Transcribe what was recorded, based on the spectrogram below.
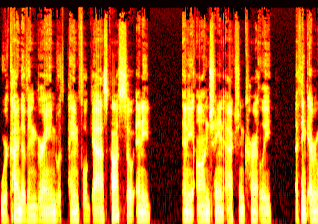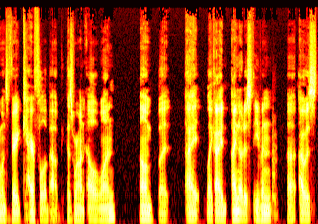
we're kind of ingrained with painful gas costs. So any any on-chain action currently, I think everyone's very careful about because we're on L1. Um, but I like I I noticed even uh, I was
